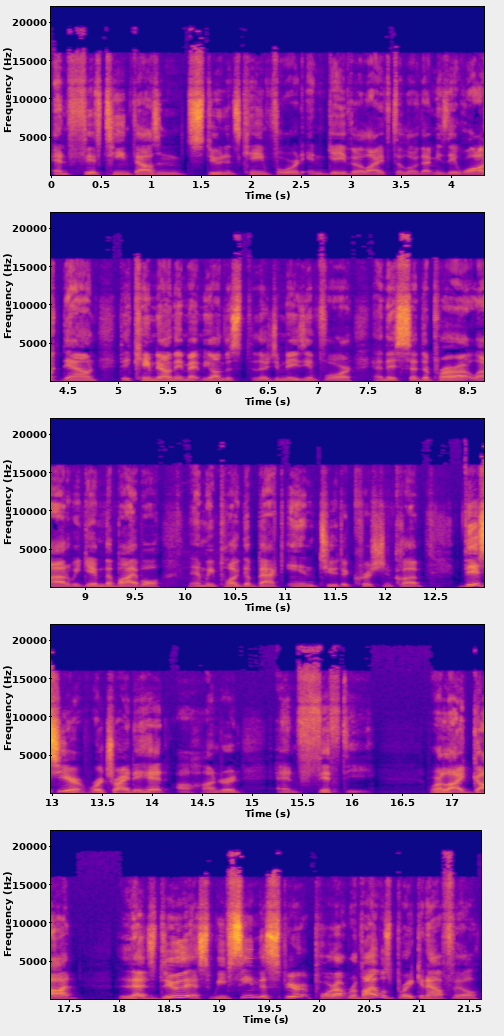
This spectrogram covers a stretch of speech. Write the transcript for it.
and 15,000 students came forward and gave their life to the Lord. That means they walked down, they came down, they met me on the, the gymnasium floor, and they said the prayer out loud. We gave them the Bible, and we plugged them back into the Christian club. This year, we're trying to hit 150. We're like, God, let's do this. We've seen the Spirit pour out. Revival's breaking out, Phil,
